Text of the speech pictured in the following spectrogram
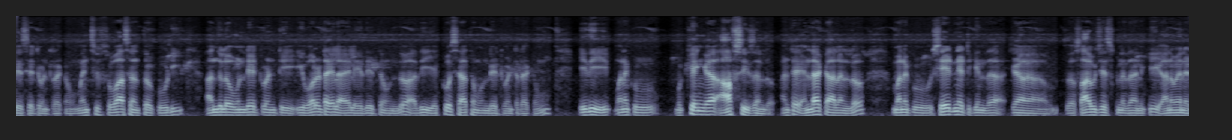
చేసేటువంటి రకం మంచి సువాసనతో కూడి అందులో ఉండేటువంటి ఈ వోలటైల్ ఆయిల్ ఏదైతే ఉందో అది ఎక్కువ శాతం ఉండేటువంటి రకము. ఇది మనకు ముఖ్యంగా ఆఫ్ సీజన్లో అంటే ఎండాకాలంలో మనకు షేడ్ నెట్ కింద సాగు చేసుకునే దానికి అనువైన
